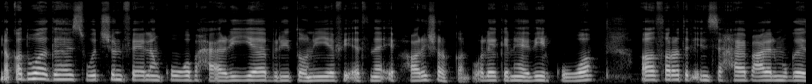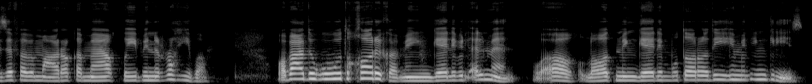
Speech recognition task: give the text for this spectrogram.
لقد واجه سويتشون فعلا قوة بحرية بريطانية في أثناء إبحار شرقا ولكن هذه القوة آثرت الانسحاب على المجازفة بمعركة مع قويبن الرهيبة. وبعد جهود خارقة من جانب الألمان وأغلاط من جانب مطارديهم الإنجليز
